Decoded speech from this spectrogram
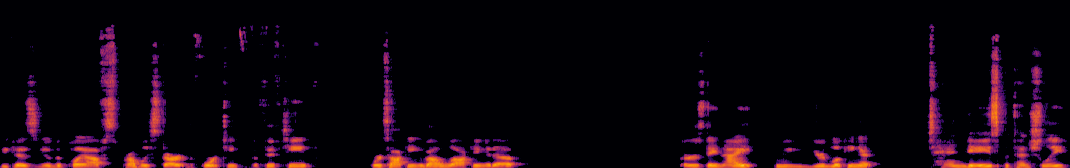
because you know the playoffs probably start the 14th to the 15th. We're talking about locking it up Thursday night. I mean, you're looking at 10 days potentially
